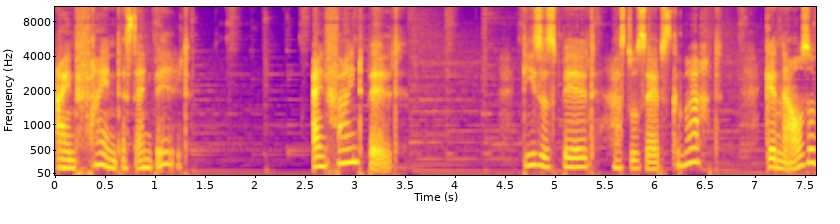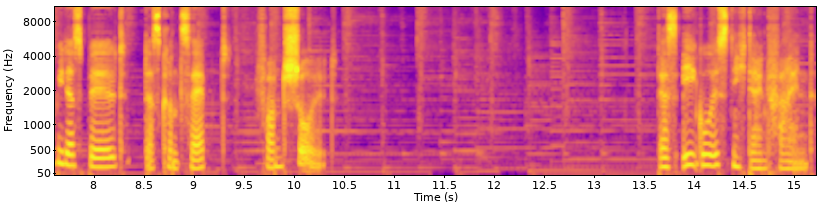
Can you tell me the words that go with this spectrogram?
Ein Feind ist ein Bild. Ein Feindbild. Dieses Bild hast du selbst gemacht, genauso wie das Bild, das Konzept von Schuld. Das Ego ist nicht dein Feind,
